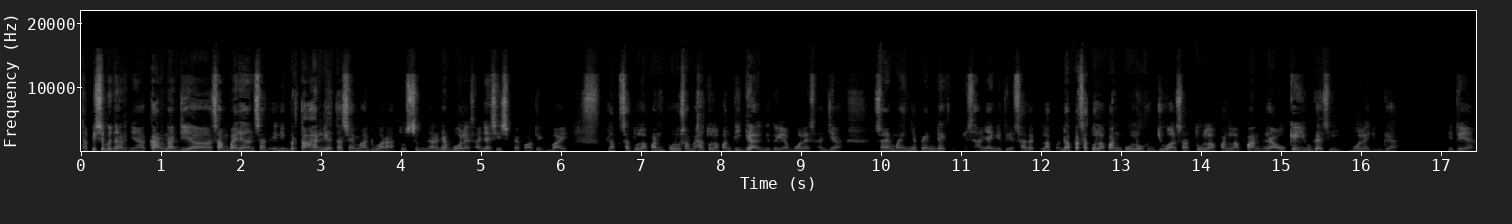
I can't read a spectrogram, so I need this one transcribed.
Tapi sebenarnya karena dia sampai dengan saat ini bertahan di atas SMA 200 sebenarnya boleh saja sih spekulatif buy 180 sampai 183 gitu ya boleh saja. Saya mainnya pendek misalnya gitu ya. Dapat 180 jual 188 ya oke okay juga sih, boleh juga. Gitu ya.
